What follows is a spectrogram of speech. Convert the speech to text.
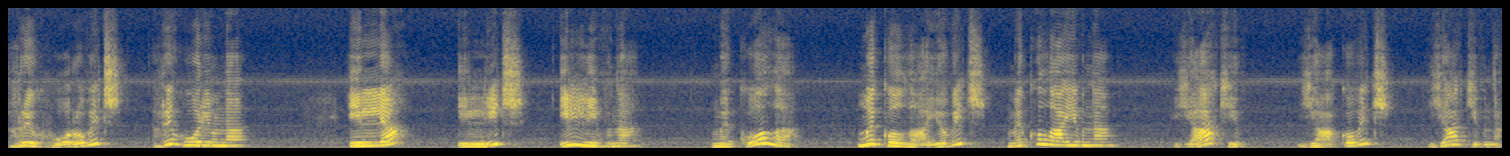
Григорович, Григорівна, Ілля, Ілліч, Іллівна, Микола, Миколайович, Миколаївна, Яків, Якович, Яківна.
